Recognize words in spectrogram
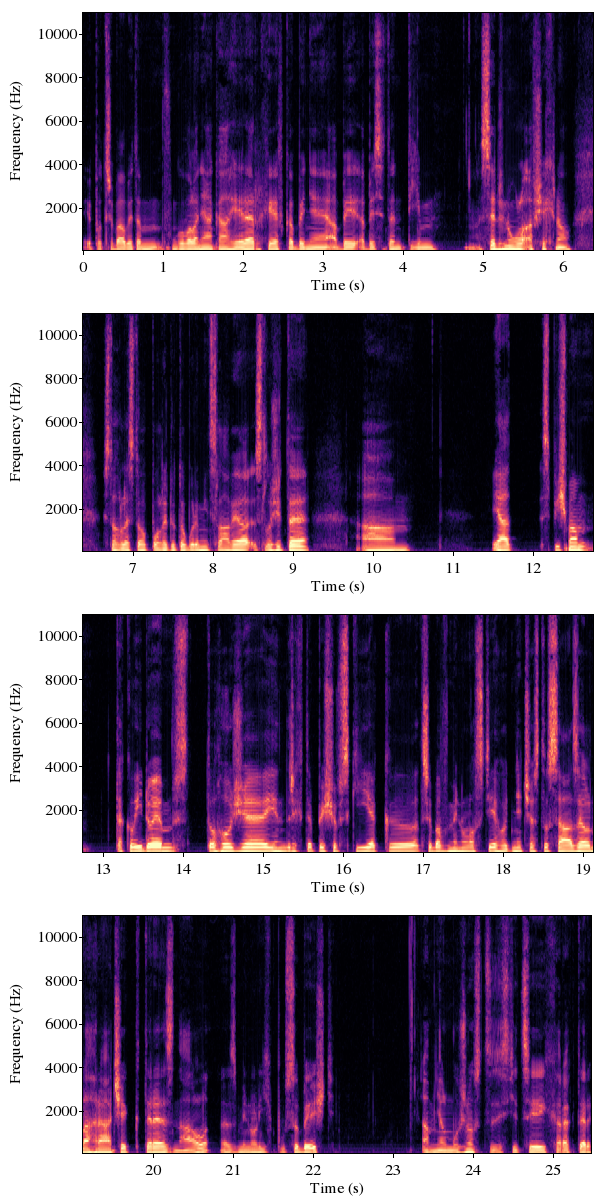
je potřeba, aby tam fungovala nějaká hierarchie v kabině, aby, aby si ten tým sednul a všechno. Z tohohle z toho pohledu to bude mít Slávia složité. A já spíš mám takový dojem z toho, že Jindřich Trpišovský, jak eh, třeba v minulosti hodně často sázel na hráče, které znal z minulých působišť a měl možnost zjistit si jejich charakter.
